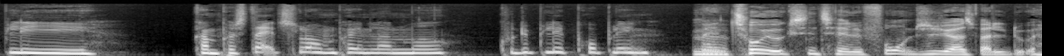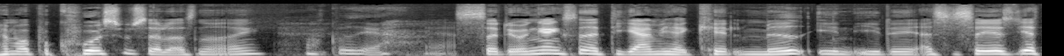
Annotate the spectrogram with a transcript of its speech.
blive komme på statsloven på en eller anden måde. Kunne det blive et problem? Men han tog jo ikke sin telefon, det synes jeg også var lidt... Han var på kursus eller sådan noget, ikke? Åh, oh, gud ja. Så det er jo ikke engang sådan, at de gerne vil have Kjeld med ind i det. Altså, så jeg, jeg,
